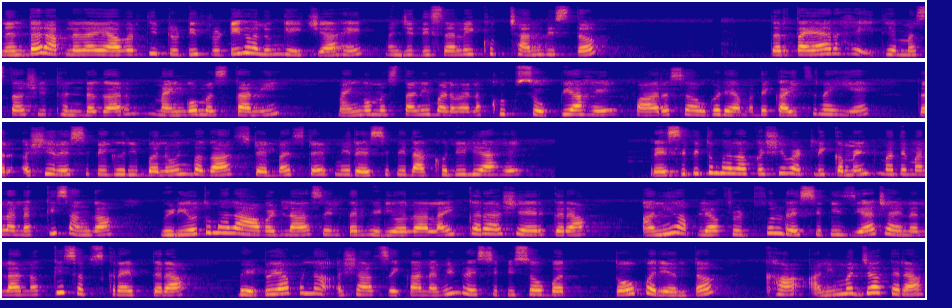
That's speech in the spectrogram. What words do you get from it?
नंतर आपल्याला यावरती टुटी फ्रुटी घालून घ्यायची आहे म्हणजे दिसायलाही खूप छान दिसतं. तर तयार आहे इथे मस्त अशी थंडगार मँगो मस्तानी. मँगो मस्तानी बनवायला खूप सोपी आहे फार असं अवघड यामध्ये काहीच नाही आहे तर अशी रेसिपी घरी बनवून बघा स्टेप बाय स्टेप मी रेसिपी दाखवलेली आहे. रेसिपी तुम्हाला कशी वाटली कमेंटमध्ये मला नक्की सांगा. व्हिडिओ तुम्हाला आवडला असेल तर व्हिडिओला लाईक करा शेअर करा आणि आपल्या फ्रुटफुल रेसिपीज या चॅनलला नक्की सबस्क्राईब करा. भेटूया पुन्हा अशाच एका नवीन रेसिपीसोबत. तोपर्यंत खा आणि मज्जा करा.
